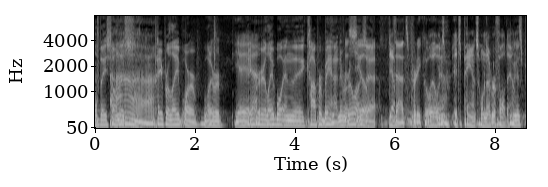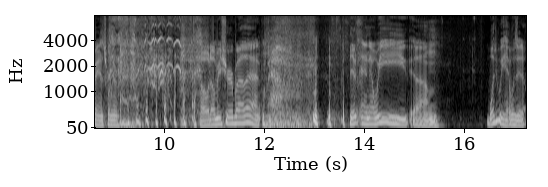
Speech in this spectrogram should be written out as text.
Yeah. based on Ah. this paper label or whatever Yeah, yeah, paper yeah. label and the copper band. I never The realized seal. that. Yep. That's pretty cool. Well, Yeah. its, its pants will never fall down. And his pants were never. oh, don't be sure about that. And now we, um, what did we have? Was it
